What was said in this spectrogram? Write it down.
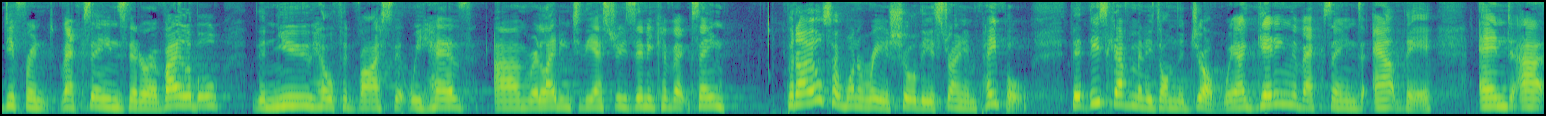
different vaccines that are available, the new health advice that we have um, relating to the AstraZeneca vaccine. But I also want to reassure the Australian people that this government is on the job. We are getting the vaccines out there, and uh,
